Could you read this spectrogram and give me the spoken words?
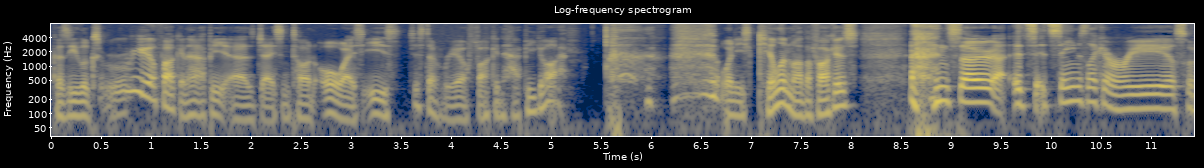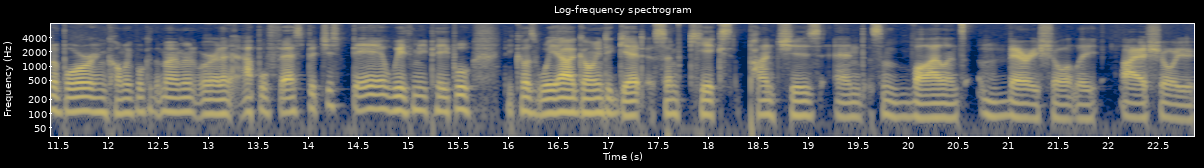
Because he looks real fucking happy, as Jason Todd always is. Just a real fucking happy guy. when he's killing motherfuckers. And so uh, it's it seems like a real sort of boring comic book at the moment. We're at an Apple Fest, but just bear with me, people, because we are going to get some kicks, punches, and some violence very shortly. I assure you.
